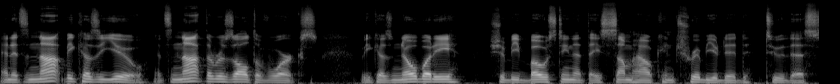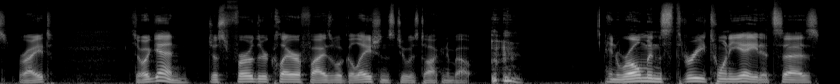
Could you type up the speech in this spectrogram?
and it's not because of you, it's not the result of works, because nobody should be boasting that they somehow contributed to this, right? So again, just further clarifies what Galatians 2 is talking about. In Romans 3:28 it says,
